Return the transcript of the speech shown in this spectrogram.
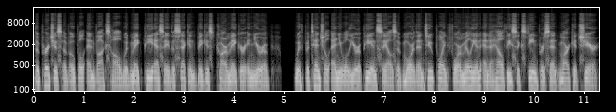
The purchase of Opel and Vauxhall would make PSA the second biggest car maker in Europe, with potential annual European sales of more than 2.4 million and a healthy 16% market share.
